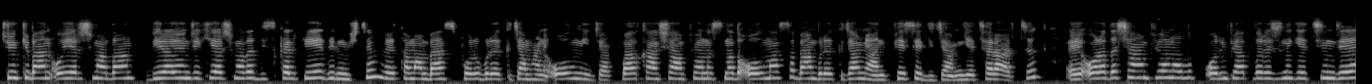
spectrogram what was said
Çünkü ben o yarışmadan bir ay önceki yarışmada diskalifiye edilmiştim ve tamam ben sporu bırakacağım hani olmayacak. Balkan şampiyonasında da olmazsa ben bırakacağım yani pes edeceğim yeter artık. Ee, orada şampiyon olup olimpiyat barajını geçince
